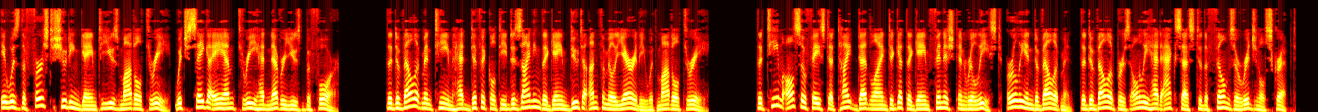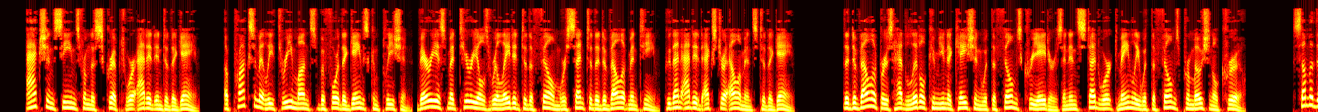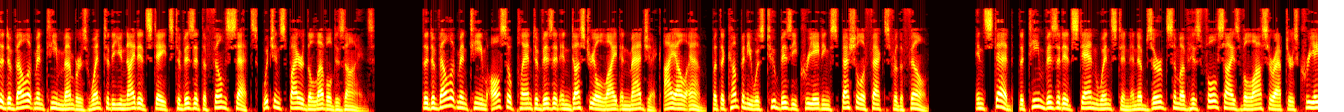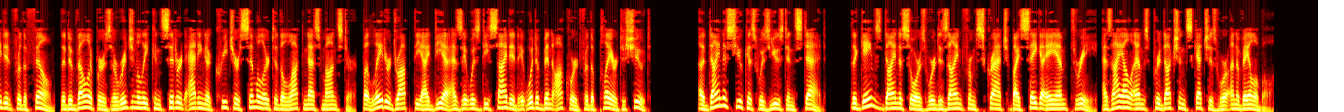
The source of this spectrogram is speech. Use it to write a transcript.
It was the first shooting game to use Model 3, which Sega AM3 had never used before. The development team had difficulty designing the game due to unfamiliarity with Model 3. The team also faced a tight deadline to get the game finished and released. Early in development, the developers only had access to the film's original script. Action scenes from the script were added into the game. Approximately three months before the game's completion, various materials related to the film were sent to the development team, who then added extra elements to the game. The developers had little communication with the film's creators and instead worked mainly with the film's promotional crew. Some of the development team members went to the United States to visit the film's sets, which inspired the level designs. The development team also planned to visit Industrial Light and Magic (ILM), but the company was too busy creating special effects for the film. Instead, the team visited Stan Winston and observed some of his full-size velociraptors created for the film. The developers originally considered adding a creature similar to the Loch Ness monster, but later dropped the idea as it was decided it would have been awkward for the player to shoot. A Deinosuchus was used instead. The game's dinosaurs were designed from scratch by Sega AM3, as ILM's production sketches were unavailable.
